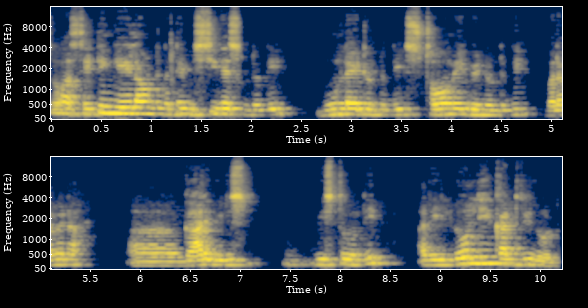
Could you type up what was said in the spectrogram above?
సో ఆ సెట్టింగ్ ఎలా ఉంటుందంటే మిస్టీరియస్ ఉంటుంది. మూన్ లైట్ ఉంటుంది. స్టోమీ విండ్ ఉంటుంది. బలమైన గాలి వీలు వీస్తూ ఉంది అది లోన్లీ కంట్రీ రోడ్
